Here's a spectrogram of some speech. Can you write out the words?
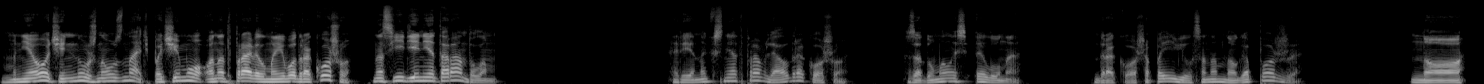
Мне очень нужно узнать, почему он отправил моего дракошу на съедение тарантулом. Ренокс не отправлял дракошу, задумалась Элуна. Дракоша появился намного позже. Но...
